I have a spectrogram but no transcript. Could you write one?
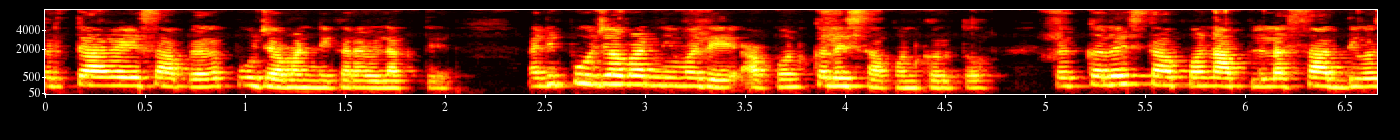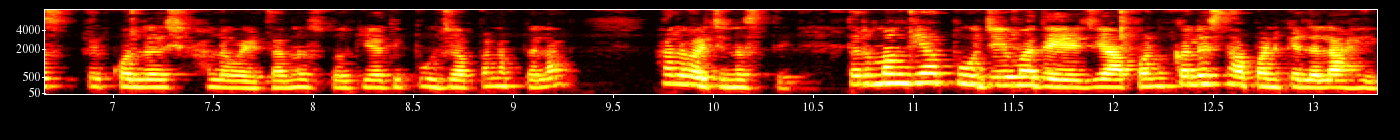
तर त्यावेळेस आपल्याला पूजा मांडणी करावी लागते. आणि पूजा मांडणीमध्ये आपण कलश स्थापन करतो. तर कलश स्थापन आपल्याला सात दिवस ते कलश हलवायचा नसतो किंवा ती पूजा पण आपल्याला हलवायची नसते. तर मग या पूजेमध्ये जे आपण कलश स्थापन केलेलं आहे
